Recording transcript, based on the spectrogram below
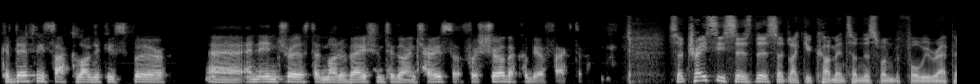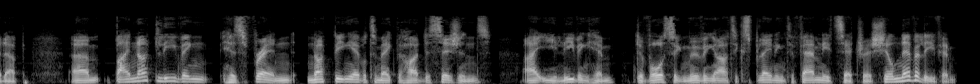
could definitely psychologically spur uh, an interest and motivation to go and chase her. For sure, that could be a factor. So Tracy says this. I'd like you comment on this one before we wrap it up. Um, by not leaving his friend, not being able to make the hard decisions, i.e., leaving him, divorcing, moving out, explaining to family, etc., she'll never leave him.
